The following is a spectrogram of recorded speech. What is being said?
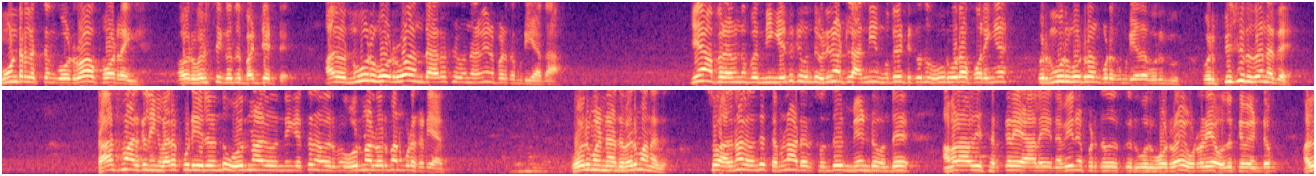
மூன்றரை லட்சம் கோடி ரூபா போடுறீங்க. ஒரு வருஷத்துக்கு வந்து பட்ஜெட்டு அது ஒரு நூறு கோடி ரூபா அந்த அரசு வந்து நவீனப்படுத்த முடியாதா? ஏன் அப்புறம் வந்து இப்போ நீங்கள் எதுக்கு வந்து வெளிநாட்டில் அந்நிய முதலீட்டுக்கு வந்து ஊர் ஊராக போகிறீங்க ஒரு நூறு கோடி ரூபா கொடுக்க முடியாத? ஒரு ஒரு பிசுறு தானே அது. டாஸ்மார்க்கில் நீங்கள் வரக்கூடியதுலேருந்து ஒரு நாள் நீங்கள் எத்தனை வரும் ஒரு நாள் வருமானம் கூட கிடையாது. ஒரு மணி நேரம் வருமானம் அது. ஸோ அதனால் வந்து தமிழ்நாடு அரசு வந்து மீண்டும் வந்து அமராவதி சர்க்கரை ஆலையை நவீனப்படுத்துவதற்கு ஒரு கோடி ரூபாய் உடனடியாக ஒதுக்க வேண்டும். அது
